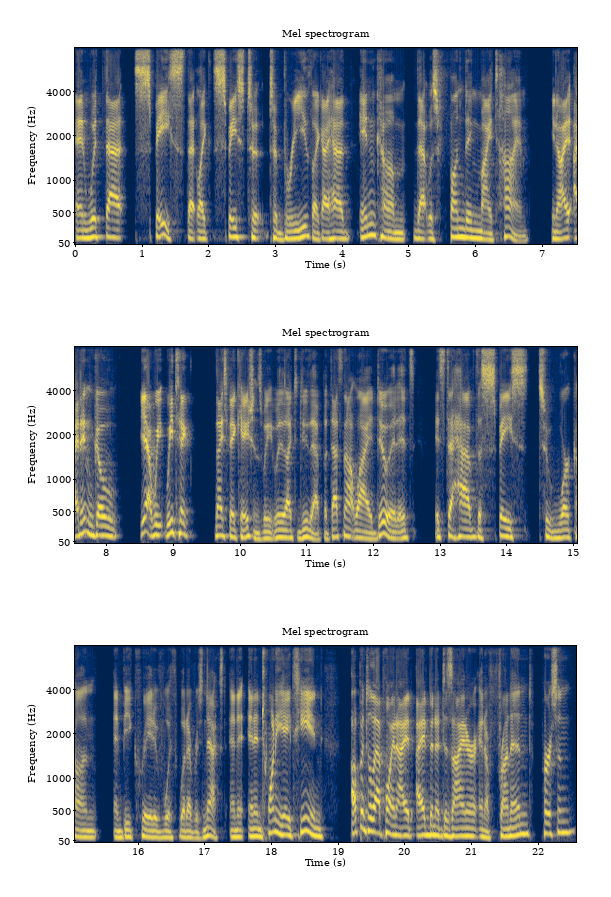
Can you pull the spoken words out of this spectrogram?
And with that space, that like space to to breathe, like I had income that was funding my time. You know, I, I didn't go, yeah, we we take nice vacations. We we like to do that, but that's not why I do it. It's it's to have the space to work on and be creative with whatever's next. And and in 2018, up until that point, I had, I had been a designer and a front end person,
